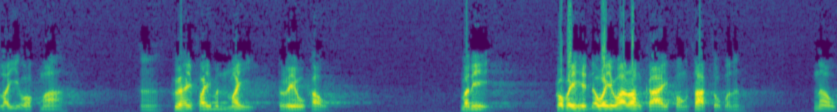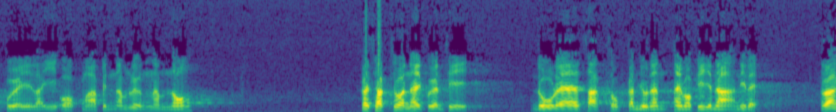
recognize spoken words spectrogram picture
ไหลออกมาเพื่อให้ไฟมันไหม้เร็วเข้ามานี่ก็ไปเห็นอวัยวะร่างกายของซากศพนั้น เน่าเปื่อยไหลออกมาเป็นน้ำเลืองน้ำนองก็ชักชวนให้เพื่อนที่ดูแลซากศพกันอยู่นั้น ให้มาพิจารณานี่แหละ ร่าง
